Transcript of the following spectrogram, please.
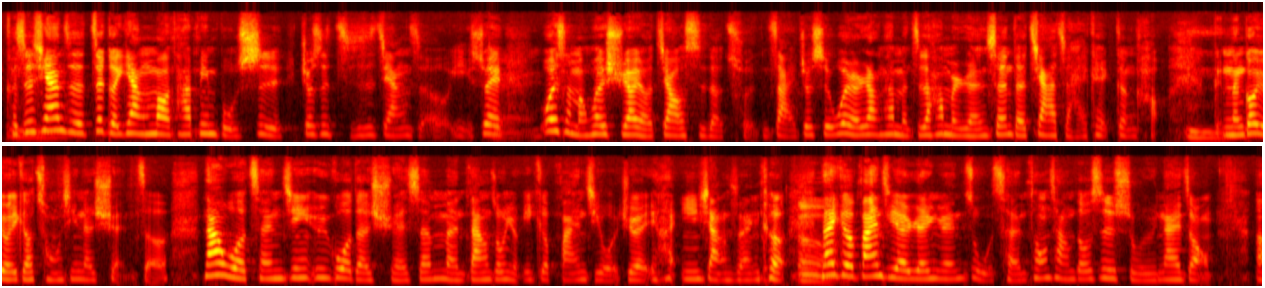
可是现在的这个样貌，它并不是就是只是这样子而已。所以为什么会需要有教师的存在，就是为了让他们知道他们人生的价值还可以更好，能够有一个重新的选择。那我曾经遇过的学生们当中，有一个班级，我觉得也很印象深刻。那个班级的人员组成，通常都是属于那种。呃，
